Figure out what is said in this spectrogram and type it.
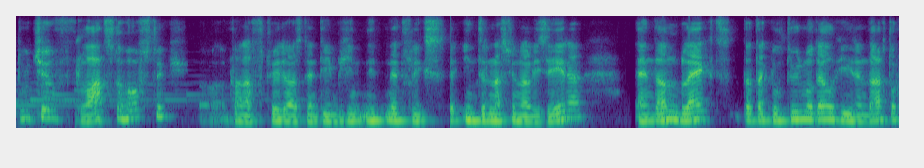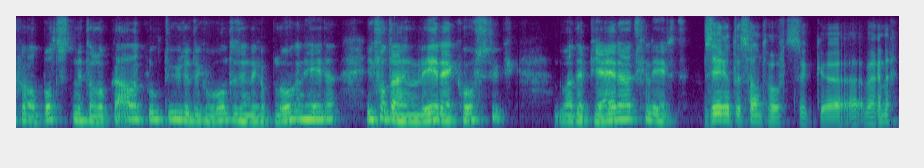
boekje, het laatste hoofdstuk. Vanaf 2010 begint Netflix te internationaliseren. En dan blijkt dat dat cultuurmodel hier en daar toch wel botst met de lokale culturen, de gewoontes en de geplogenheden. Ik vond dat een leerrijk hoofdstuk. Wat heb jij eruit geleerd? Zeer interessant hoofdstuk, uh, Werner.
